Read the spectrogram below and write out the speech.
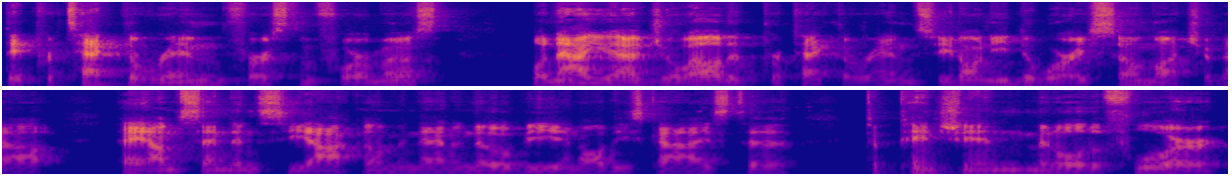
they protect the rim first and foremost. Well, now you have Joel to protect the rim, so you don't need to worry so much about, hey, I'm sending Siakam and Anunoby and all these guys to to pinch in middle of the floor.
